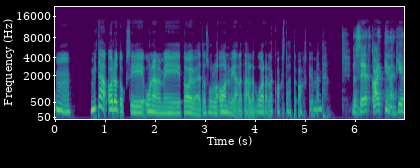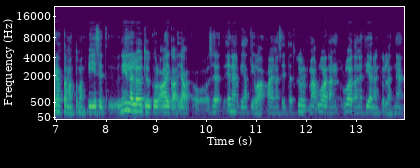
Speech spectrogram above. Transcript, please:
Mm. Mitä odotuksia, unelmia, toiveita sulla on vielä tälle vuodelle 2020? No se, että kaikki nämä kirjoittamattomat biisit, niille löytyy kyllä aika ja se energiatila aina sitten, että kyllä mä luotan, luotan ja tiedän kyllä, että ne,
